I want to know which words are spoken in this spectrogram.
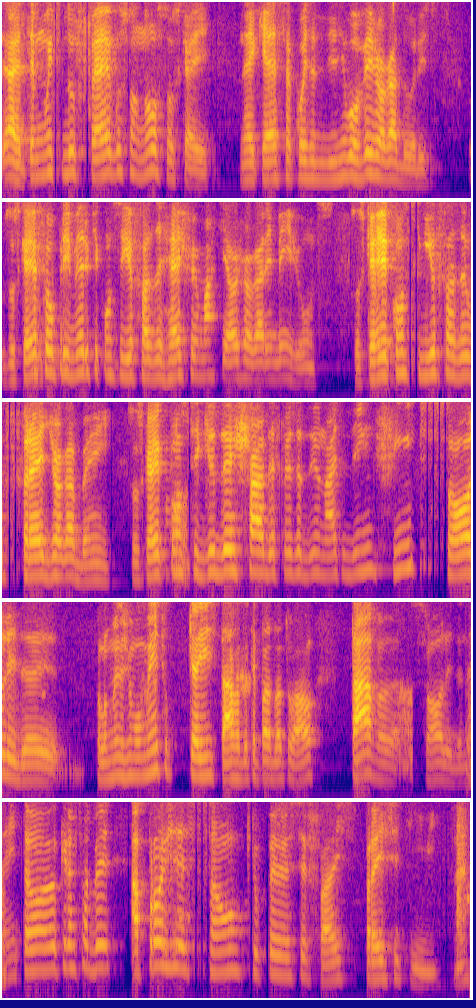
é, tem muito do Ferguson no Solskjaer, né? Que é essa coisa de desenvolver jogadores. O Solskjaer foi o primeiro que conseguiu fazer Rashford e Martial jogarem bem juntos. O Solskjaer conseguiu fazer o Fred jogar bem. O Solskjaer conseguiu deixar a defesa do United, enfim, sólida. Pelo menos no momento que a gente estava da temporada atual, estava sólida, né? Então eu queria saber a projeção que o PVC faz para esse time, né?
